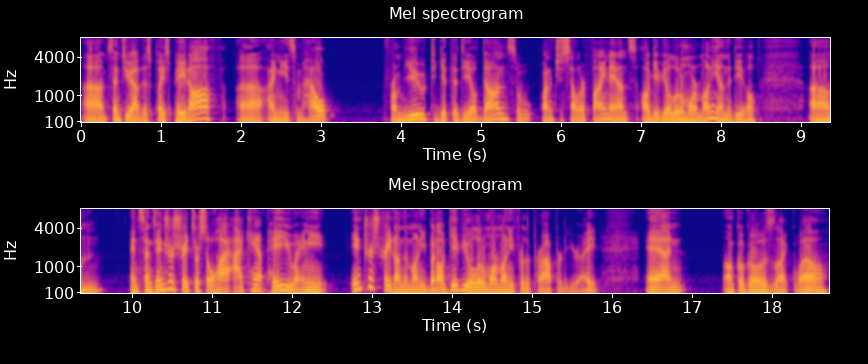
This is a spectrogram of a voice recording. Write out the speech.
um, since you have this place paid off? Uh, I need some help from you to get the deal done. So why don't you sell or finance? I'll give you a little more money on the deal. Um, and since interest rates are so high, I can't pay you any interest rate on the money, but I'll give you a little more money for the property, right? And uncle goes like, well,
